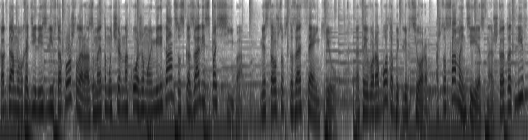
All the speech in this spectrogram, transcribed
когда мы выходили из лифта в прошлый раз, мы этому чернокожему американцу сказали спасибо, вместо того, чтобы сказать thank you. Это его работа быть лифтером. А что самое интересное, что этот лифт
